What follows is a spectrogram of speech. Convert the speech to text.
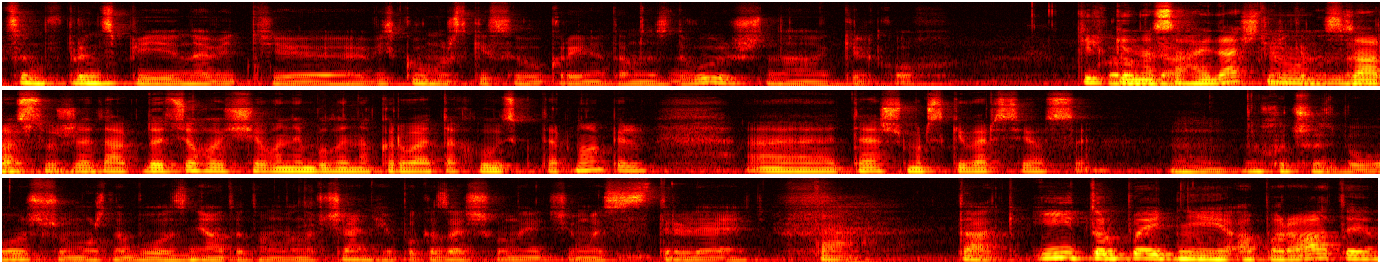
цим, в принципі, навіть е, військово-морські сили України там не здивуєш на кількох. Тільки кораблях. на Сагайдачному зараз уже так. До цього ще вони були на корветах Луцьк Тернопіль, е, теж морські версії оси. Угу. Ну, хоч щось було, що можна було зняти там на навчанні і показати, що вони чимось стріляють. Так. Так, і торпедні апарати.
